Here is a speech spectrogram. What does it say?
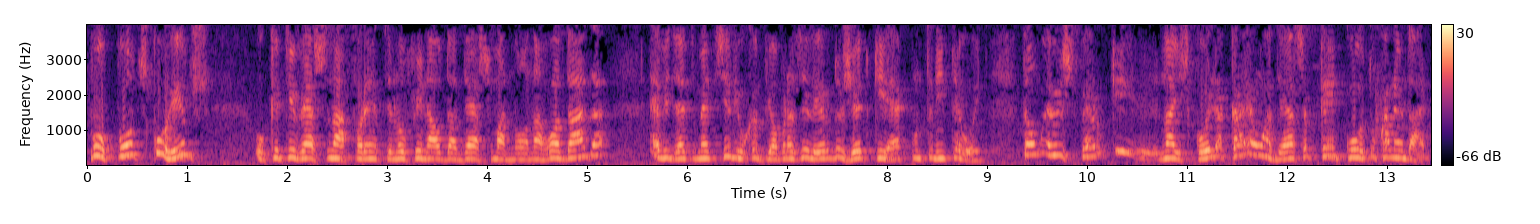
por pontos corridos. O que tivesse na frente no final da 19 rodada, evidentemente seria o campeão brasileiro do jeito que é, com 38. Então eu espero que na escolha caia uma dessa, porque encurta o calendário.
